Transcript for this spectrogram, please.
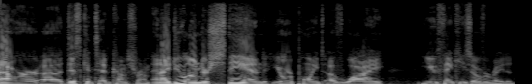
our uh, discontent comes from, and I do understand your point of why you think he's overrated,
